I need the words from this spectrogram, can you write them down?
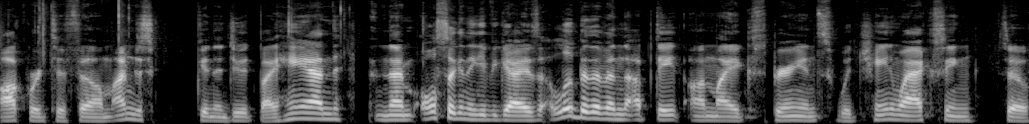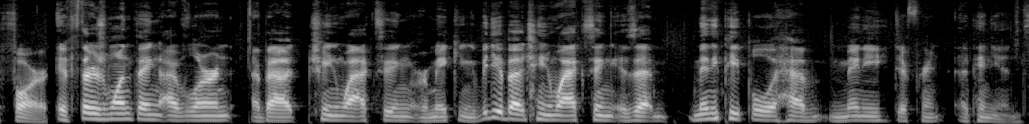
awkward to film, I'm just to do it by hand. And I'm also to give you guys a little bit of an update on my experience with chain waxing so far. If there's one thing I've learned about chain waxing or making a video about chain waxing is that many people have many different opinions.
